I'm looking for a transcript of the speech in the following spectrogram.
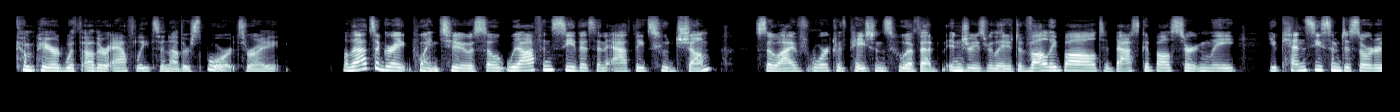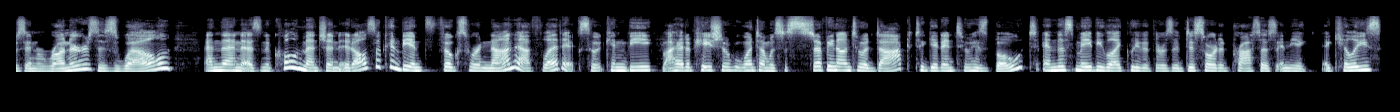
Compared with other athletes in other sports, right? Well, that's a great point, too. So we often see this in athletes who jump. So I've worked with patients who have had injuries related to volleyball, to basketball, certainly. You can see some disorders in runners as well. And then, as Nicole mentioned, it also can be in folks who are non athletic. So it can be, I had a patient who one time was just stepping onto a dock to get into his boat. And this may be likely that there was a disordered process in the Achilles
